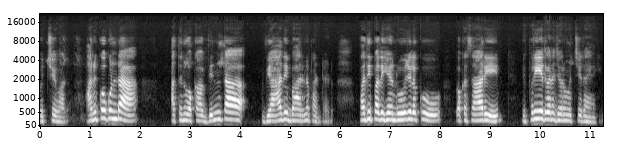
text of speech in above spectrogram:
వచ్చేవాడు. అనుకోకుండా అతను ఒక వింత వ్యాధి బారిన పడ్డాడు. పది పదిహేను రోజులకు ఒకసారి విపరీతమైన జ్వరం వచ్చేది ఆయనకి.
